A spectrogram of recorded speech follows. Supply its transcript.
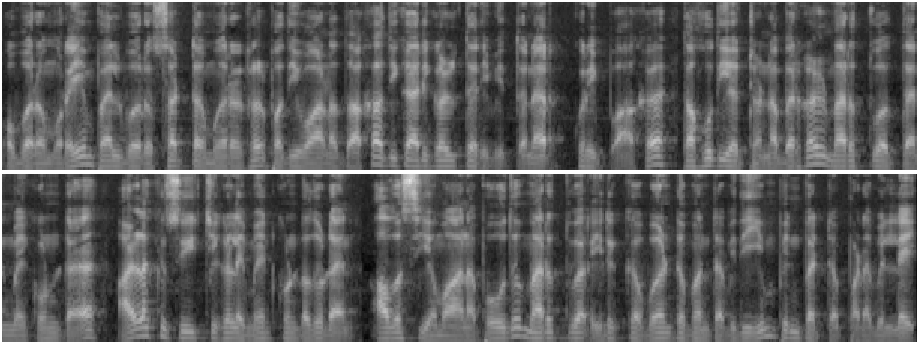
ஒவ்வொரு முறையும் பல்வேறு சட்ட மீறல்கள் பதிவானதாக அதிகாரிகள் தெரிவித்தனர். குறிப்பாக தகுதியற்ற நபர்கள் மருத்துவத்தன்மை கொண்ட அழகு சிகிச்சைகளை மேற்கொண்டதுடன் அவசியமான போது மருத்துவர் இருக்க வேண்டும் என்ற விதியும் பின்பற்றப்படவில்லை.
